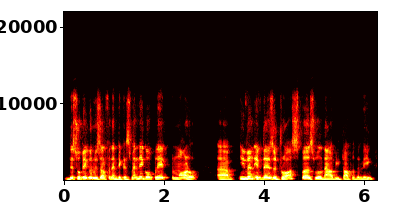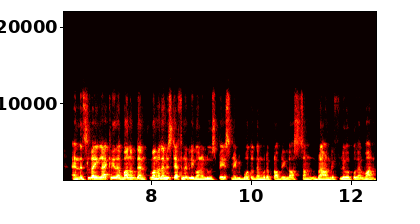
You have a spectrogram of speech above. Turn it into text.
This will be a good result for them because when they go play tomorrow, uh, even if there's a draw, Spurs will now be top of the league, and it's very likely that one of them, one of them is definitely going to lose space. Maybe both of them would have probably lost some ground if Liverpool had won.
